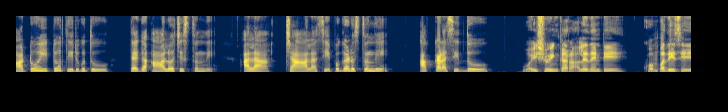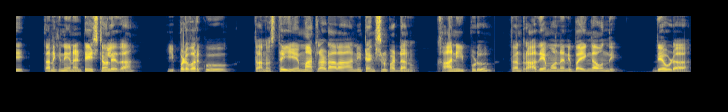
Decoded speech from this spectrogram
అటూ ఇటూ తిరుగుతూ తెగ ఆలోచిస్తుంది. అలా చాలాసేపు గడుస్తుంది. అక్కడ సిద్ధు వైశ్యు ఇంకా రాలేదేంటి? కొంపదీసి తనకి నేనంటే ఇష్టం లేదా? ఇప్పటివరకు తనొస్తే ఏం మాట్లాడాలా అని టెన్షన్ పడ్డాను. కాని ఇప్పుడు తను రాదేమోనని భయంగా ఉంది. దేవుడా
